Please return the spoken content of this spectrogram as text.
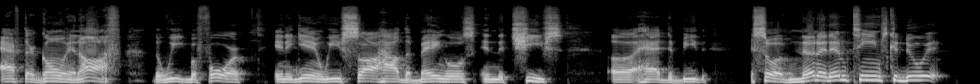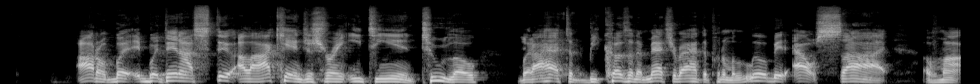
after going off the week before. And again, we saw how the Bengals and the Chiefs uh, had to be. So if none of them teams could do it, I don't. But but then I still I, I can't just rank Etienne too low. But I had to because of the matchup, I had to put him a little bit outside of my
